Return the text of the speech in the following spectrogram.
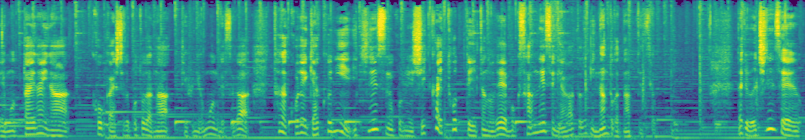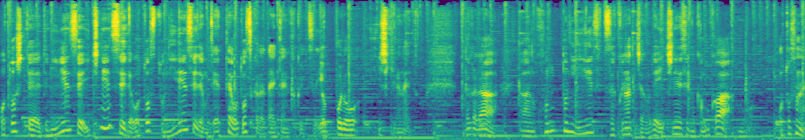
えー、もったいないな。後悔してることだなっていうふうに思うんですがただこれ逆に1年生の頃にしっかり取っていたので僕3年生に上がった時になんとかなってるんですよ。だけど1年生落としてで2年生1年生で落とすと2年生でも絶対落とすから大体の確率。よっぽど意識がないと。だからあの本当に2年生辛くなっちゃうので1年生の科目はもう落とさない。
